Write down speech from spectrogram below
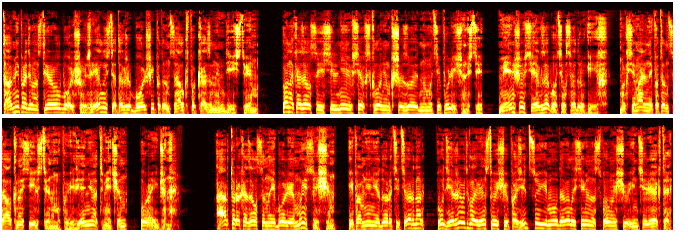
Томми продемонстрировал большую зрелость, а также больший потенциал к показанным действиям. Он оказался и сильнее всех склонен к шизоидному типу личности, меньше всех заботился о других. Максимальный потенциал к насильственному поведению отмечен у Рейджина. Артур оказался наиболее мыслящим, и, по мнению Дороти Тернер, удерживать главенствующую позицию ему удавалось именно с помощью интеллекта.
